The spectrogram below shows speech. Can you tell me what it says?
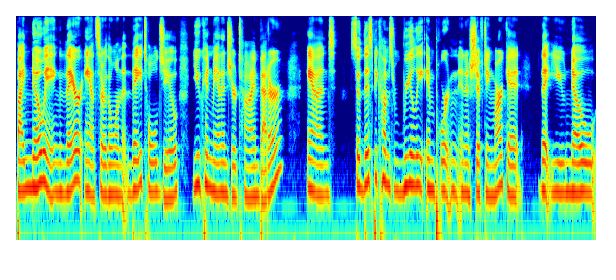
by knowing their answer the one that they told you you can manage your time better and so this becomes really important in a shifting market that you know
